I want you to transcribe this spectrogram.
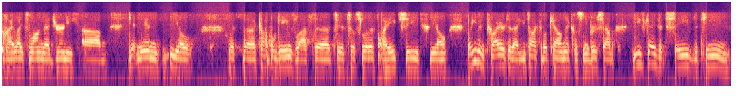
highlights along that journey. Um, getting in, you know, with a couple games left uh, to to solidify eight seed, you know. But even prior to that, you talked about Cal Nicholson, Bruce Sal, these guys that saved the team.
